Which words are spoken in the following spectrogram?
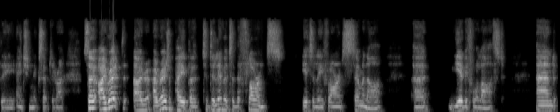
The ancient and accepted rite. So I wrote I, I wrote a paper to deliver to the Florence, Italy, Florence seminar uh, year before last, and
